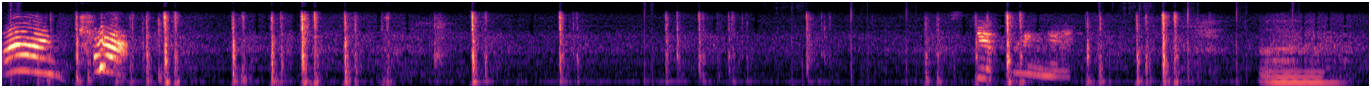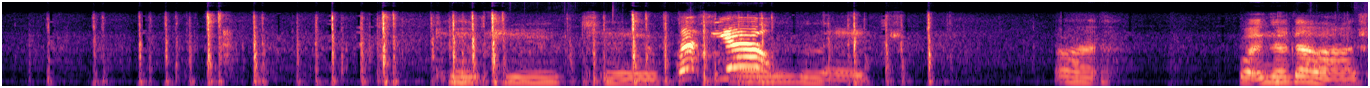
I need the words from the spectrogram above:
I'm trapped. Um, take you to Let's yell. college. Alright. What in the garage?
